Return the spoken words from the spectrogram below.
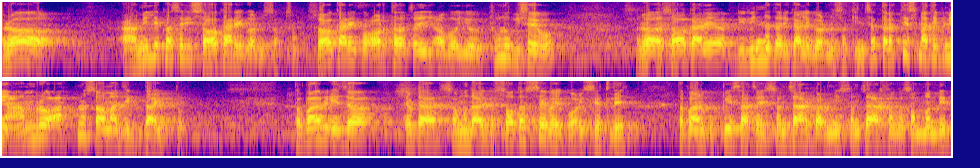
र हामीले कसरी सहकार्य गर्न सक्छौँ? सहकार्यको अर्थ चाहिँ अब यो ठुलो विषय हो र सहकार्य विभिन्न तरिकाले गर्न सकिन्छ तर त्यसमाथि पनि हाम्रो आफ्नो सामाजिक दायित्व। तपाईँहरू एज अ एउटा समुदायको सदस्य भएको हैसियतले तपाईँहरूको पेसा चाहिँ सञ्चारकर्मी सञ्चारसँग सम्बन्धित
